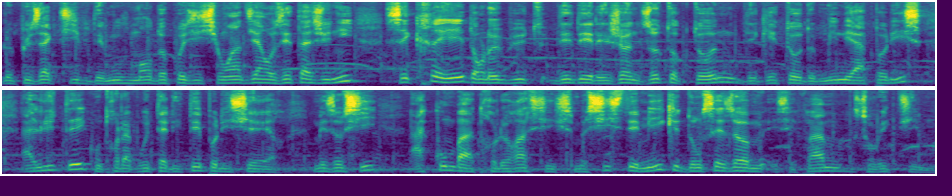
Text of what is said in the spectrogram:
le plus actif des mouvements d'opposition indiens aux États-Unis s'est créé dans le but d'aider les jeunes autochtones des ghettos de Minneapolis à lutter contre la brutalité policière, mais aussi à combattre le racisme systémique dont ces hommes et ces femmes sont victimes.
